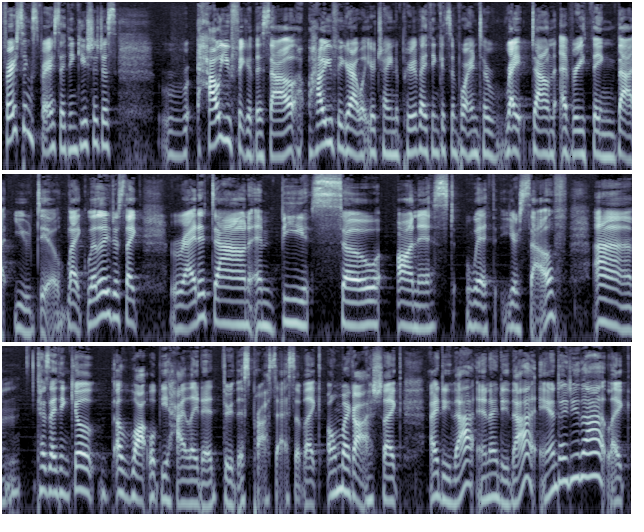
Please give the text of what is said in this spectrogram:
first things first i think you should just how you figure this out how you figure out what you're trying to prove i think it's important to write down everything that you do. Like literally just like write it down and be honest with yourself um because i think you'll a lot will be highlighted through this process of like oh my gosh like i do that and i do that and i do that like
